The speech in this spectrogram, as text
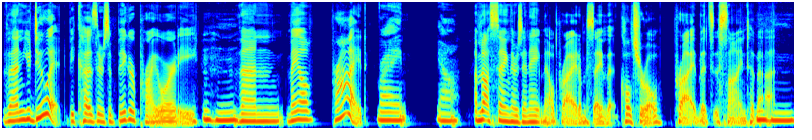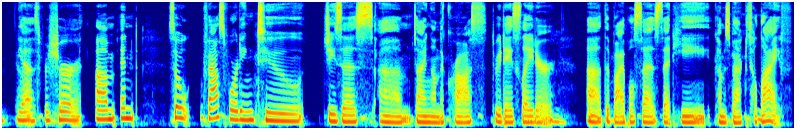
then you do it because there's a bigger priority mm-hmm. than male pride. Right. Yeah. I'm not saying there's innate male pride. I'm saying that cultural pride that's assigned to that. Mm-hmm. Yeah. Yes, for sure. Um, and so fast forwarding to Jesus um, dying on the cross three days later, mm-hmm. uh, the Bible says that he comes back to life.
